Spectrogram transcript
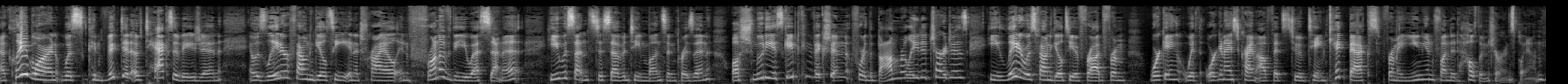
Now, Claiborne was convicted of tax evasion and was later found guilty in a trial in front of the U.S. Senate. He was sentenced to 17 months in prison. While Schmoutey escaped conviction for the bomb related charges, he later was found guilty of fraud from working with organized crime outfits to obtain kickbacks from a union funded health insurance plan.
